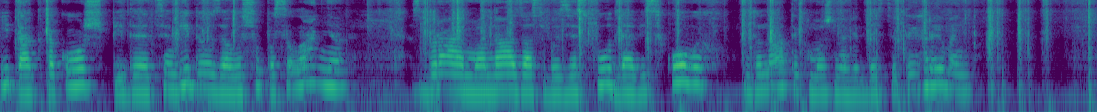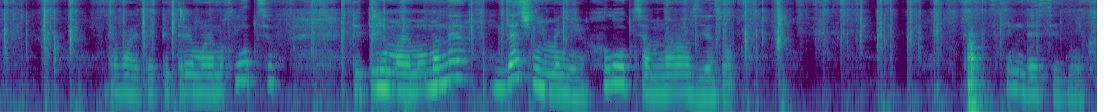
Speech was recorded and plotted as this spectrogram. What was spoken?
І так, також під цим відео залишу посилання. Збираємо на засоби зв'язку для військових. Донатик можна від 10 гривень. Давайте підтримаємо хлопців, підтримаємо мене. Вдячні мені, хлопцям на зв'язок. 7-10 днів.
